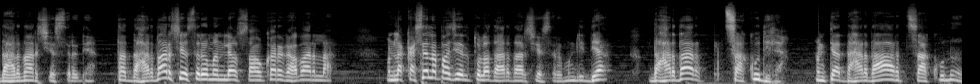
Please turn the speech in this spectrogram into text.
धारदार शस्त्र द्या. आता धारदार शस्त्र म्हणल्यावर सावकार घाबरला. म्हणला कशाला पाहिजे तुला धारदार शस्त्र? म्हणली द्या धारदार चाकू दिला. आणि त्या धारदार चाकूनं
